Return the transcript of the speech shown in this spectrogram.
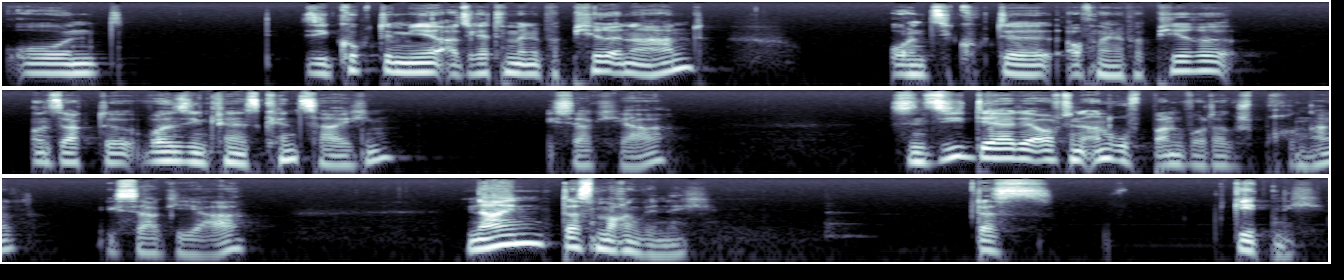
und sie guckte mir, also ich hatte meine Papiere in der Hand und sie guckte auf meine Papiere und sagte, wollen Sie ein kleines Kennzeichen? Ich sage ja. Sind Sie der, der auf den Anrufbeantworter gesprochen hat? Ich sage ja. Nein, das machen wir nicht. Das geht nicht.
